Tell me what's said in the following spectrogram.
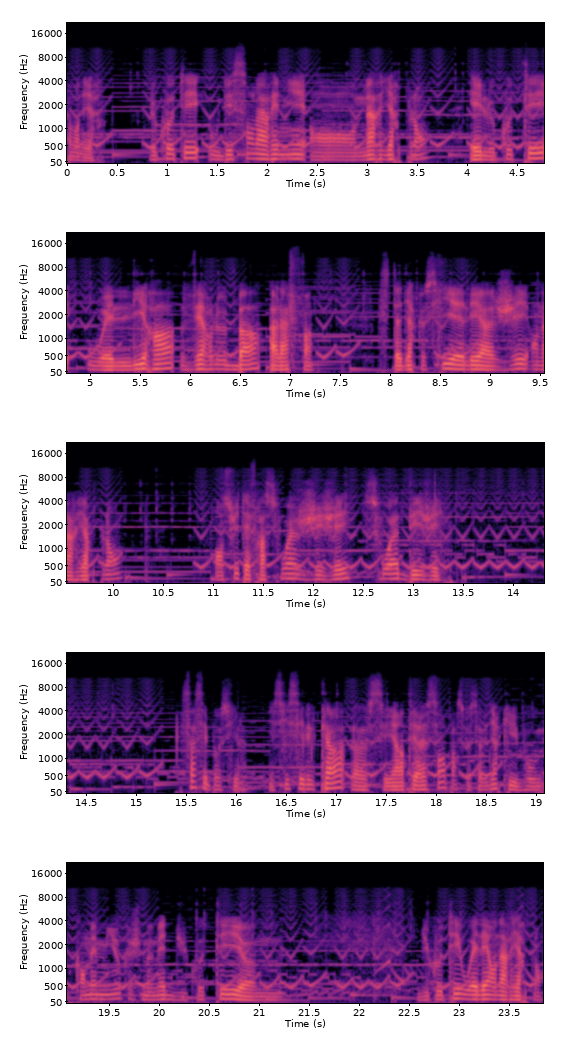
Comment dire Le côté où descend l'araignée en arrière-plan et le côté où elle ira vers le bas à la fin. C'est-à-dire que si elle est à G en arrière-plan, ensuite elle fera soit GG, soit DG ça c'est possible. Et si c'est le cas, euh, c'est intéressant parce que ça veut dire qu'il vaut quand même mieux que je me mette du côté, euh, du côté où elle est en arrière-plan.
